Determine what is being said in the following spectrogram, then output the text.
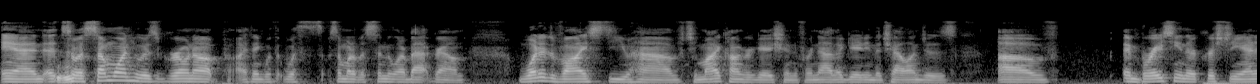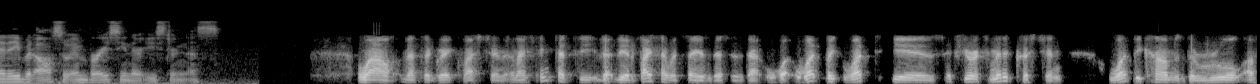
And mm-hmm. so, as someone who has grown up, I think with with somewhat of a similar background, what advice do you have to my congregation for navigating the challenges of embracing their Christianity, but also embracing their Easternness? Wow, that's a great question, and I think that the, the the, advice I would say is this: is that what what what is if you're a committed Christian, what becomes the rule of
